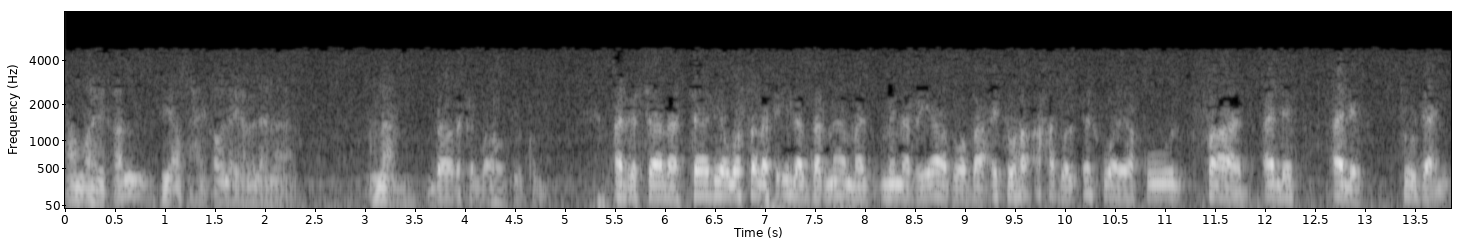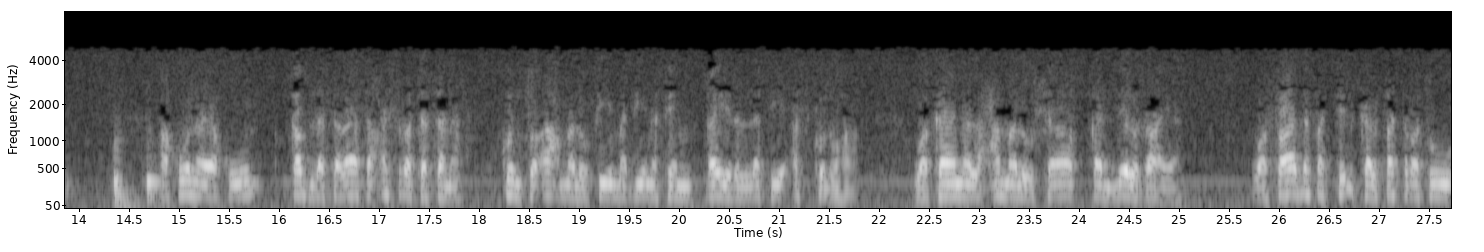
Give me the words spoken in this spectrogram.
عن ظهر قلب في أصح قولي العلماء. نعم. بارك الله فيكم. الرسالة التالية وصلت إلى البرنامج من الرياض وباعثها أحد الإخوة يقول صاد ألف ألف سوداني. أخونا يقول قبل ثلاث عشرة سنة كنت أعمل في مدينة غير التي أسكنها وكان العمل شاقا للغاية. وصادفت تلك الفترة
